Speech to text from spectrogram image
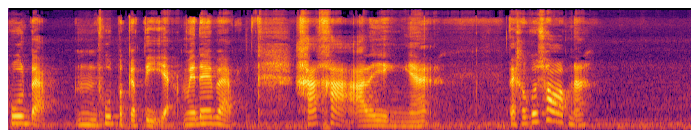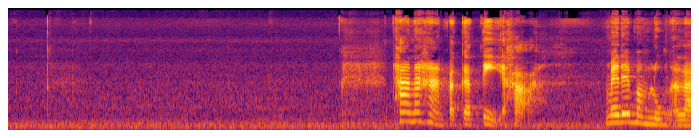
พูดแบบอืมพูดปกติอะไม่ได้แบบค้าขาอะไรอย่างเงี้ย แต่เขาก็ชอบนะ ทานอาหารปกติค่ะ ไม่ได้บำรุงอะไร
